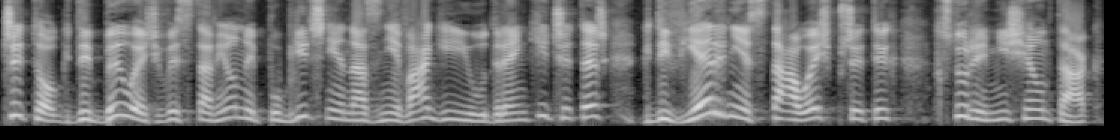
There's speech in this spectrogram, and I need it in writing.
Czy to gdy byłeś wystawiony publicznie na zniewagi i udręki, czy też gdy wiernie stałeś przy tych, z którymi się tak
